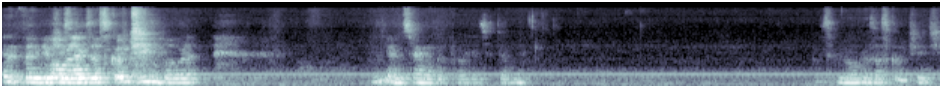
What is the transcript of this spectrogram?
Pewnie Bowle. wszystkich zaskoczy. Bowle. Nie wiem, co ja mogę powiedzieć o tobie. Co mogło zaskoczyć?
